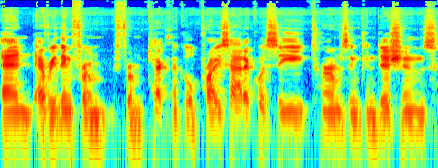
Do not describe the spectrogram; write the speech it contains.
and everything from from technical price adequacy, terms and conditions.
